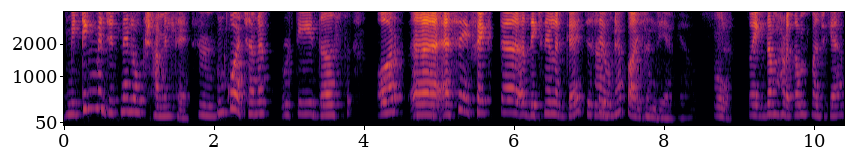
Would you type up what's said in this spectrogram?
मीटिंग में जितने लोग शामिल थे हम्म। उनको अचानक उल्टी दस्त और अच्छा। ऐसे इफ़ेक्ट दिखने लग गए जिससे हाँ। उन्हें पॉइजन दिया गया हो तो एकदम हड़कंप मच गया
